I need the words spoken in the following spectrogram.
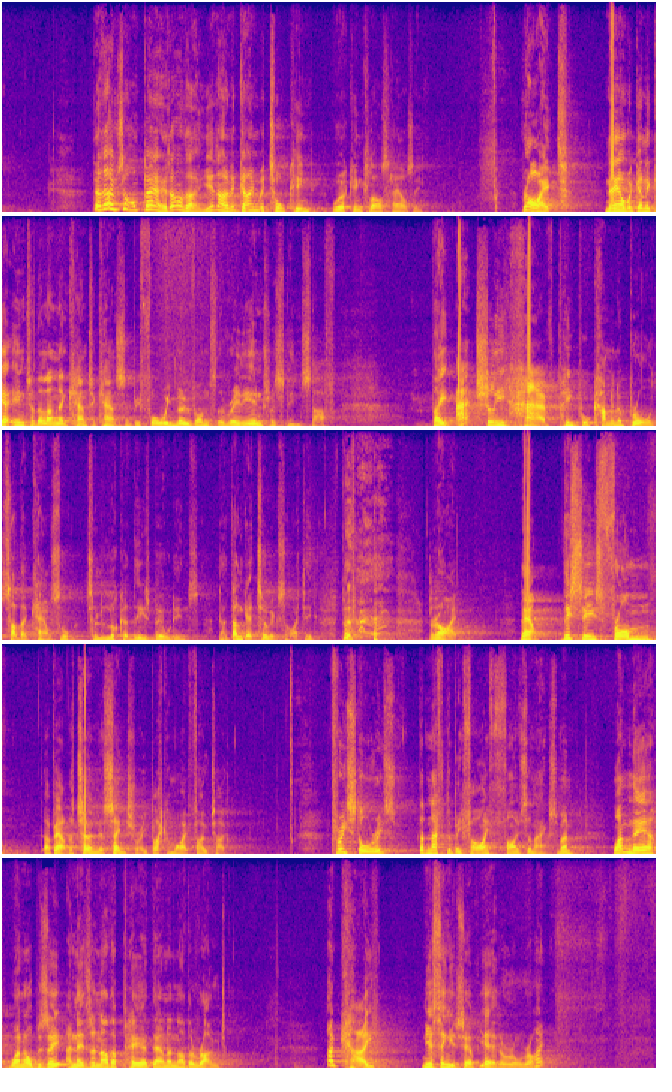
Now, those aren't bad, are they? You know, again, we're talking working class housing. Right, now we're going to get into the London County Council before we move on to the really interesting stuff. They actually have people coming abroad, Southwark Council, to look at these buildings. Now, don't get too excited, but right. Now, this is from about the turn of the century, black and white photo. Three stories, doesn't have to be five, five's the maximum. One there, one opposite, and there's another pair down another road. Okay, and you think yourself, yeah, they're all right.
